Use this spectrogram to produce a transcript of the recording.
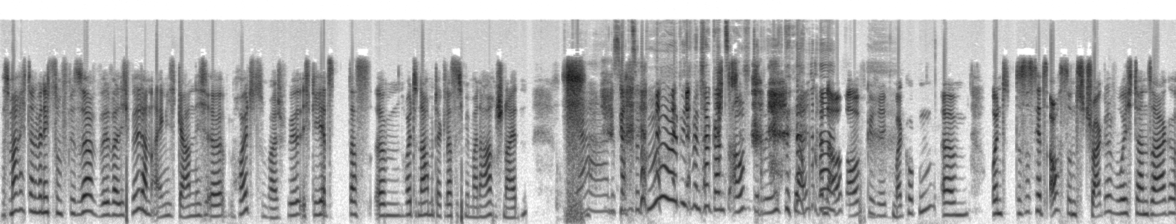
Was mache ich dann, wenn ich zum Friseur will? Weil ich will dann eigentlich gar nicht, äh, heute zum Beispiel, ich gehe jetzt das ähm, heute Nachmittag lasse ich mir meine Haare schneiden. Ja, das wird so gut. Ich bin schon ganz aufgeregt. Ja, ich bin auch aufgeregt. Mal gucken. Ähm, und das ist jetzt auch so ein Struggle, wo ich dann sage,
